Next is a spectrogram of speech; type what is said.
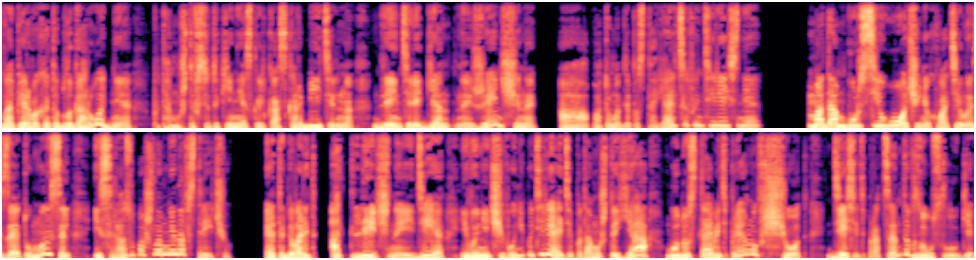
Во-первых, это благороднее, потому что все-таки несколько оскорбительно для интеллигентной женщины, а потом и для постояльцев интереснее. Мадам Бурси очень ухватилась за эту мысль и сразу пошла мне навстречу. Это, говорит, отличная идея, и вы ничего не потеряете, потому что я буду ставить прямо в счет 10% за услуги.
